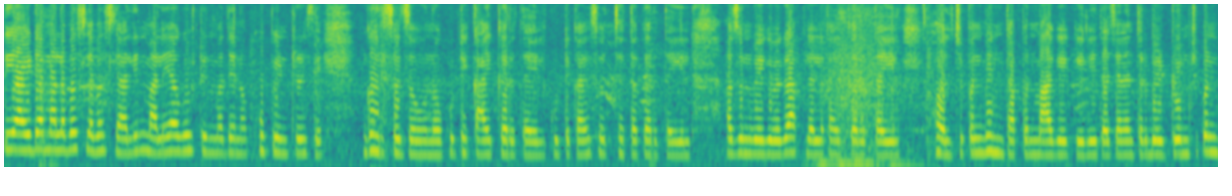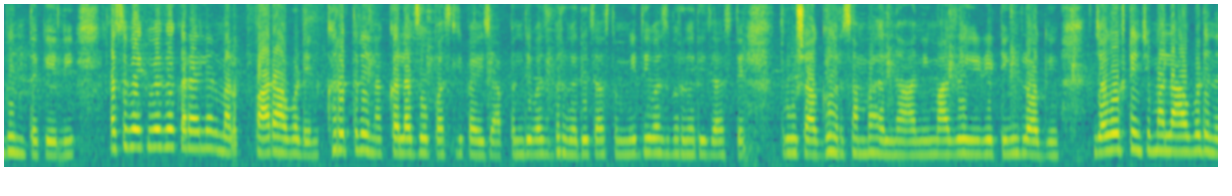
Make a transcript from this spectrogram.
ती आयडिया मला बसल्या बसल्या आली आणि मला या गोष्टींमध्ये ना खूप इंटरेस्ट आहे. घर सजवणं कुठे काय करता येईल कुठे काय स्वच्छता करता येईल अजून वेगवेगळं आपल्याला काय करता येईल. हॉलची पण भिंत आपण मागे केली त्याच्यानंतर बेडरूमची पण भिंत केली. असं वेगवेगळं करायला मला फार आवडेल. खरं तर आहे ना कला जोपासली पाहिजे. आपण दिवसभर घरीच असतो मी दिवसभर घरीच असते. तृषा घर सांभाळणं आणि माझं एडिटिंग ब्लॉगिंग ज्या गोष्टींची मला आवड आहे ना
